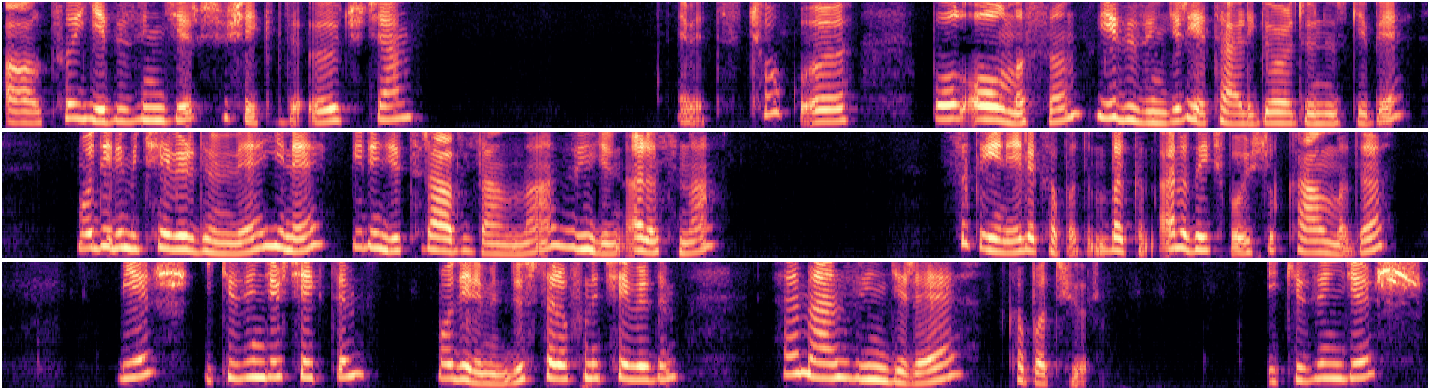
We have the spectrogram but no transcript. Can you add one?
6, 7 zincir şu şekilde ölçeceğim. Evet çok e, bol olmasın. 7 zincir yeterli gördüğünüz gibi. Modelimi çevirdim ve yine birinci trabzanla zincirin arasına sık iğne ile kapadım. Bakın arada hiç boşluk kalmadı. 1, 2 zincir çektim. Modelimin düz tarafını çevirdim. Hemen zincire kapatıyorum. 2 zincir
